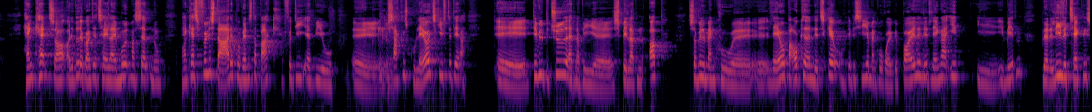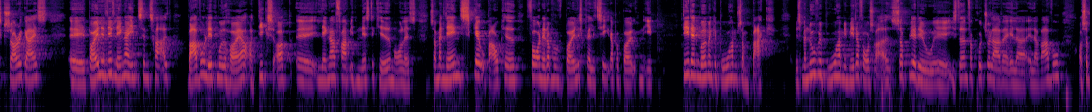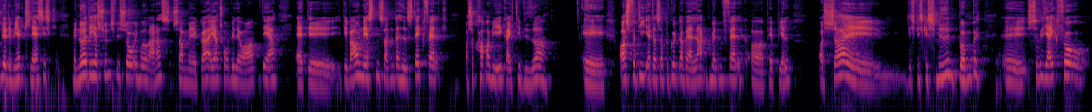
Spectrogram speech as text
Han kan så, og det ved jeg godt, jeg taler imod mig selv nu, men han kan selvfølgelig starte på venstre bak, fordi at vi jo øh, sagtens kunne lave et skifte der. Øh, det vil betyde, at når vi øh, spiller den op, så vil man kunne øh, lave bagkæden lidt skæv, det vil sige, at man kunne rykke Bøjle lidt længere ind i, i midten, bliver det lige lidt teknisk, sorry guys. Øh, Bøjle lidt længere ind centralt, Vavo lidt mod højre, og Dix op øh, længere frem i den næste kæde, more or less. Så man lagde en skæv bagkæde, for netop at få Bøjles kvaliteter på bolden ind. Det er den måde, man kan bruge ham som bak. Hvis man nu vil bruge ham i midterforsvaret, så bliver det jo øh, i stedet for Kuchulava eller, eller Vavo, og så bliver det mere klassisk. Men noget af det, jeg synes, vi så imod Randers, som øh, gør, at jeg tror, vi laver om, det er, at øh, det var jo næsten sådan, der hed stækfalk, og så kommer vi ikke rigtig videre. Øh, også fordi, at der så begyndte at være langt mellem Falk og Pep Biel. Og så, øh, hvis vi skal smide en bombe, øh, så vil jeg ikke få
